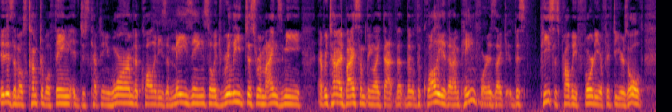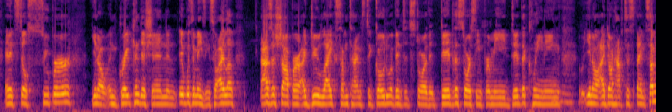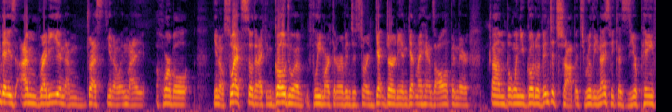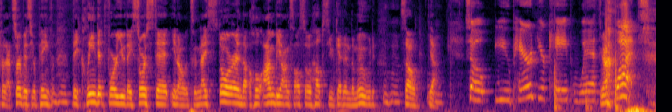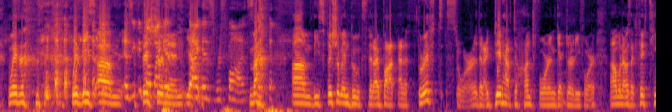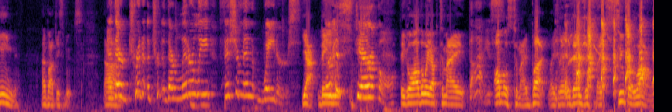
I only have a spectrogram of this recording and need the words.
it is the most comfortable thing. It just kept me warm. The quality is amazing. So it really just reminds me every time I buy something like that that the, the quality that I'm paying for is like this piece is probably 40 or 50 years old and it's still super, you know, in great condition. And it was amazing. So I love, as a shopper, I do like sometimes to go to a vintage store that did the sourcing for me, did the cleaning. Mm-hmm. You know, I don't have to spend. Some days I'm ready and I'm dressed, you know, in my horrible, you know, sweats so that I can go to a flea market or a vintage store and get dirty and get my hands all up in there. Um, but when you go to a vintage shop, it's really nice because you're paying for that service. You're paying for, they cleaned it for you, they sourced it, you know, it's a nice store and the whole ambiance also helps you get in the mood. So, yeah. So you paired your cape with what? With, with these, um, As you can tell by fishermen, his, yeah. by his response. Um, these fisherman boots that I bought at a thrift store that I did have to hunt for and get dirty for. Uh, when I was like 15, I bought these boots. and they're tri- tri- they're literally fishermen waders. Yeah, They're hysterical. they go all the way up to my Thighs. almost to my butt. Like they're, they're just like super long.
